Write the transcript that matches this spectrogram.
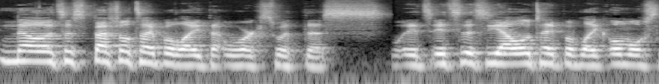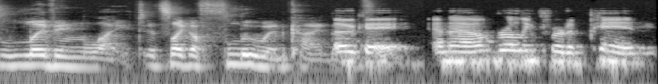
No, it's a special type of light that works with this. It's it's this yellow type of like almost living light. It's like a fluid kind of. Okay, and now I'm rolling for the pin,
